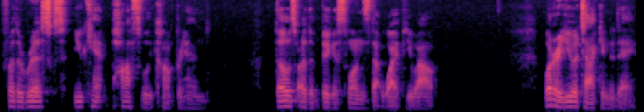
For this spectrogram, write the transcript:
for the risks you can't possibly comprehend. Those are the biggest ones that wipe you out. What are you attacking today?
